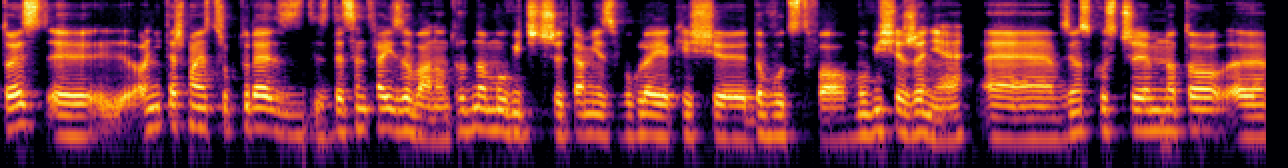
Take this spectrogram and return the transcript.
To jest, oni też mają strukturę zdecentralizowaną. Trudno mówić, czy tam jest w ogóle jakieś dowództwo, Mówi się, że nie. E, w związku z czym, no to e,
